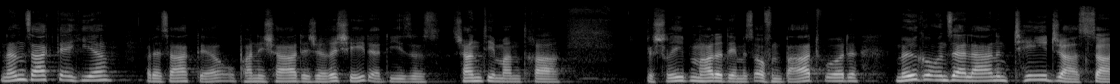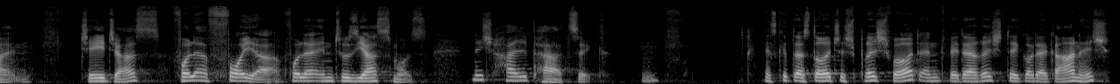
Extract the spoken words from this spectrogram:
Und dann sagt er hier, oder sagt der Upanishadische Rishi, der dieses Shanti-Mantra geschrieben hatte, dem es offenbart wurde, möge unser Lernen Tejas sein. Tejas, voller Feuer, voller Enthusiasmus, nicht halbherzig. Es gibt das deutsche Sprichwort, entweder richtig oder gar nicht.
